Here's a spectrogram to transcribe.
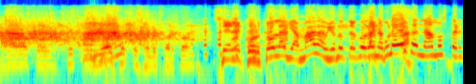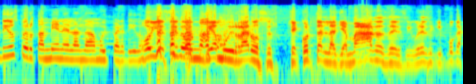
Ah, ok. Qué curioso que se le cortó. Se le cortó la llamada, yo no tengo la Bueno, culpa. todos andábamos perdidos, pero también él andaba muy perdido. Hoy ha sido un día muy raro, se, se cortan las llamadas, seguridad se equivoca.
